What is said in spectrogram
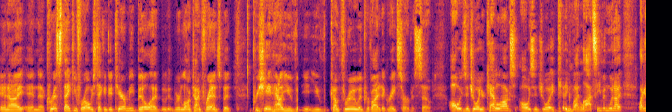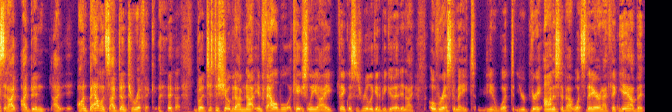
and I, and uh, Chris, thank you for always taking good care of me. Bill, I, we're longtime friends, but appreciate how you've, you've come through and provided a great service. So always enjoy your catalogs. Always enjoy getting my lots. Even when I, like I said, I, I've been, I, on balance, I've done terrific, but just to show that I'm not infallible, occasionally I think this is really going to be good. And I overestimate, you know, what you're very honest about what's there. And I think, yeah, but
